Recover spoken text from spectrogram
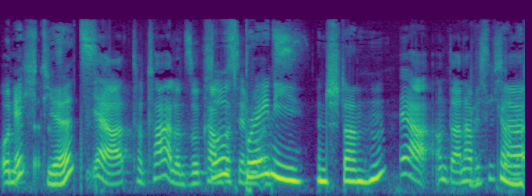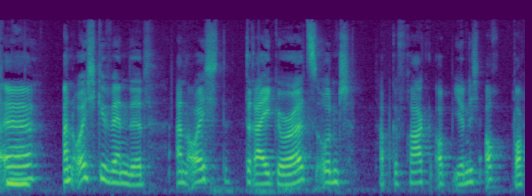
Und, Echt jetzt? Äh, ja, total. Und so kam so das ist ja Brainy entstanden. Ja, und dann habe ich mich da äh, an euch gewendet, an euch drei Girls und habe gefragt, ob ihr nicht auch Bock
